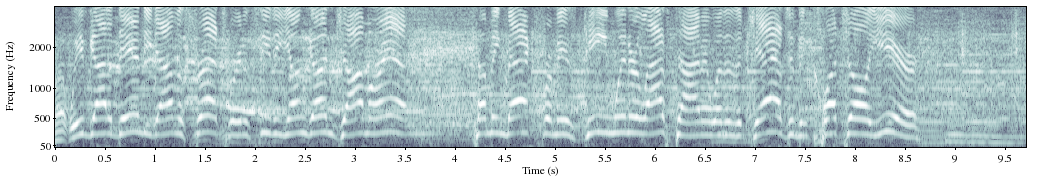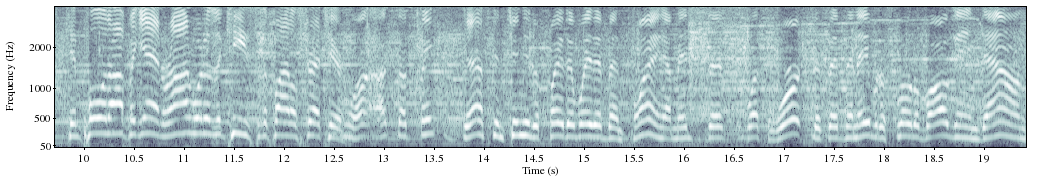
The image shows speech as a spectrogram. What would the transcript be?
But we've got a dandy down the stretch. We're going to see the young gun, Ja Morant, coming back from his game winner last time, and whether the Jazz, who've been clutch all year, can pull it off again. Ron, what are the keys to the final stretch here? Well, I, I think Jazz continue to play the way they've been playing. I mean, what's worked is they've been able to slow the ball game down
